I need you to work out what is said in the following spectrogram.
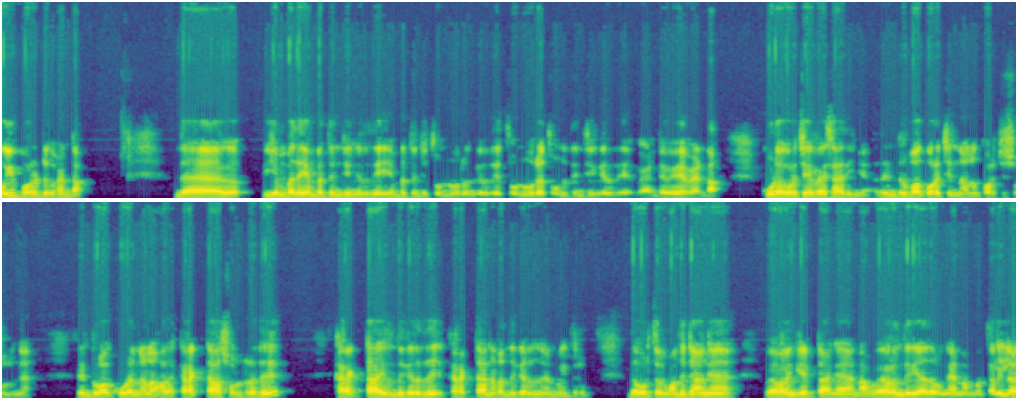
பொய் புரட்டு வேண்டாம். இந்த எண்பது எண்பத்தஞ்சுங்கிறது எண்பத்தஞ்சு தொண்ணூறுங்கிறது தொண்ணூறு தொண்ணூத்தஞ்சுங்கிறது வேண்டவே வேண்டாம். கூட குறைச்சே பேசாதீங்க. ரெண்டு ரூபா குறைச்சுன்னாலும் குறைச்சி சொல்லுங்க. ரெண்டு ரூபா கூடனாலும் அதை கரெக்டாக சொல்றது கரெக்டாக இருந்துக்கிறது கரெக்டாக நடந்துக்கிறது நன்மை தரும். இந்த ஒருத்தருக்கு வந்துட்டாங்க விவரம் கேட்டாங்க நம்ம விவரம் தெரியாதவங்க நம்ம தலையில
